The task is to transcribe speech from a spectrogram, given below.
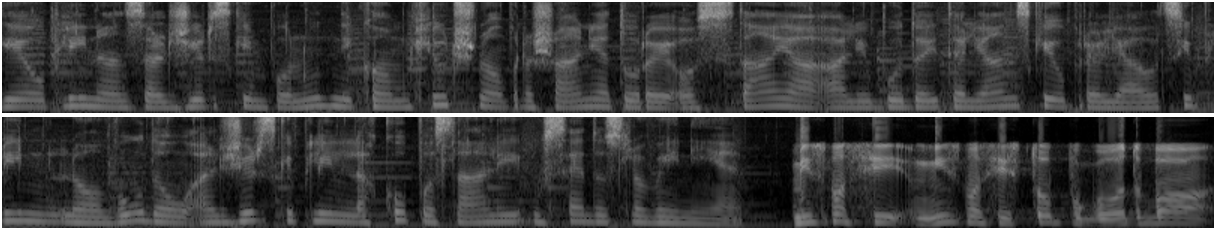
geoplina z alžirskim ponudnikom ključno vprašanje torej ostaja, ali bodo italijanski upravljavci plinovodov alžirski plin lahko poslali vse do Slovenije. Mi smo si, mi smo si s to pogodbo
